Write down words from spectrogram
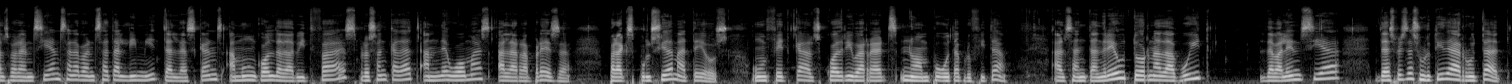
Els valencians s'han avançat al límit del descans amb un gol de David Fas, però s'han quedat amb 10 homes a la represa per expulsió de Mateos, un fet que els quadribarrats no han pogut aprofitar. El Sant Andreu torna de 8 de València després de sortir derrotat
